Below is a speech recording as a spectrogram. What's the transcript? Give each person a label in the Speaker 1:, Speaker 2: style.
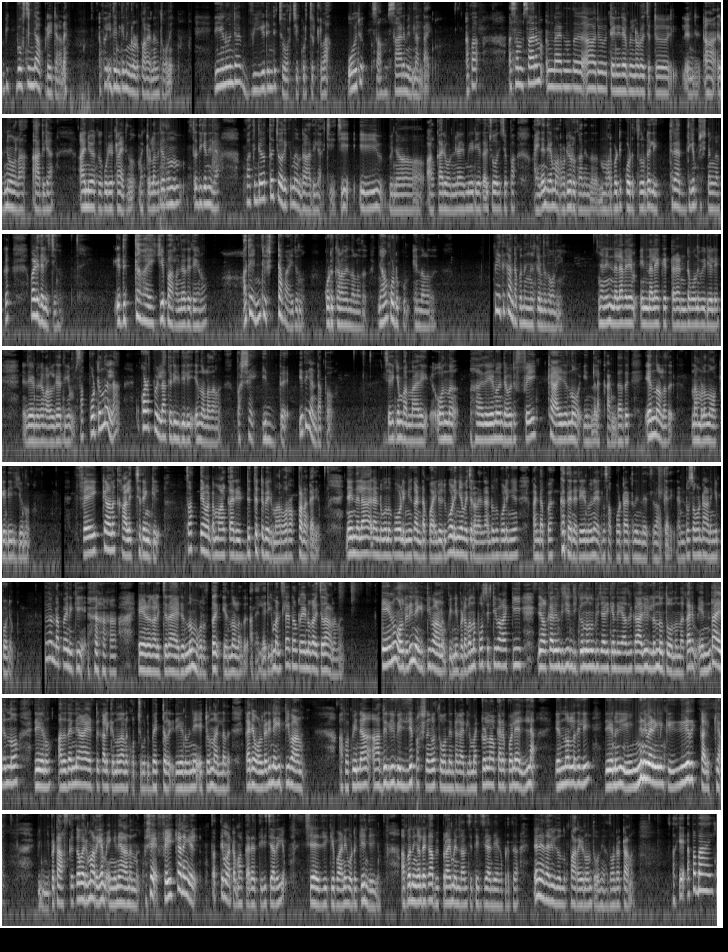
Speaker 1: Big ബോസിന്റെ update ആണ് അപ്പോൾ ഇതെനിക്ക് നിങ്ങളോട് പറയണമെന്ന് തോന്നി. രേണുവിന്റെ വീടിന്റെ ചോർച്ചയെക്കുറിച്ചിട്ടുള്ള ഒരു സംസാരം ഇന്നുണ്ടായി. അപ്പോൾ ആ സംസാരം ഉണ്ടായിരുന്നത് ആ ഒരു ടെന്നി ടേബിളിനോട് വെച്ചിട്ട് നോള ആദില അനുവൊക്കെ കൂടിയിട്ടായിരുന്നു. മറ്റുള്ളവരതൊന്നും ശ്രദ്ധിക്കുന്നില്ല. അപ്പോൾ അതിന്റെ അകത്ത് ചോദിക്കുന്നുണ്ട് ആദില ചേച്ചി ഈ പിന്നെ ആൾക്കാർ ഓൺലൈൻ മീഡിയക്കാർ ചോദിച്ചപ്പോൾ അതിനെന്തിനാ മറുപടി കൊടുക്കാൻ നിന്നത്? മറുപടി കൊടുത്തതുകൊണ്ടല്ലേ ഇത്രയധികം പ്രശ്നങ്ങൾക്ക് വഴിതെളിച്ചിരുന്നു എടുത്ത വഴിക്ക് പറഞ്ഞതിടെയാണോ അതെന്റെ ഇഷ്ടമായിരുന്നു കൊടുക്കണമെന്നുള്ളത്. ഞാൻ കൊടുക്കും എന്നുള്ളത്. അപ്പോൾ ഇത് കണ്ടപ്പോൾ നിങ്ങൾക്ക് എന്ത് തോന്നി? ഞാൻ ഇന്നലെ വരെ ഇന്നലെയൊക്കെ ഇട്ട രണ്ട് മൂന്ന് വീഡിയോയിൽ രേണുവിനെ വളരെയധികം സപ്പോർട്ട് എന്നല്ല കുഴപ്പമില്ലാത്ത രീതിയിൽ എന്നുള്ളതാണ്. പക്ഷേ ഇത് ഇത് കണ്ടപ്പോൾ ശരിക്കും പറഞ്ഞാൽ ഒന്ന് രേണുവിന്റെ ഒരു ഫേക്കായിരുന്നോ ഇന്നലെ കണ്ടത് എന്നുള്ളത് നമ്മൾ നോക്കേണ്ടിയിരിക്കുന്നു. ഫേക്കാണ് കളിച്ചതെങ്കിൽ സത്യമായിട്ടും ആൾക്കാർ എടുത്തിട്ട് പെരുമാറും ഉറപ്പാണ് കാര്യം. ഞാൻ ഇന്നലെ രണ്ട് മൂന്ന് പോളിങ് കണ്ടപ്പോൾ ഒരു പോളിങ് ഞാൻ വെച്ചിട്ടുണ്ടായിരുന്നു. രണ്ട് മൂന്ന് പോളിങ് കണ്ടപ്പോൾ ഒക്കെ തന്നെ രേണുവിനായിരുന്നു സപ്പോർട്ടായിട്ട് നിന്നിരുന്ന ആൾക്കാർ രണ്ട് ദിവസം കൊണ്ടാണെങ്കിൽ പോലും. കണ്ടപ്പോൾ എനിക്ക് രേണു കളിച്ചതായിരുന്നു പുറത്ത് എന്നുള്ളത്. അതെല്ലാവർക്കും മനസ്സിലായിട്ടും രേണു കളിച്ചതാണെന്ന്. രേണു ഓൾറെഡി നെഗറ്റീവാണ് പിന്നെ ഇവിടെ വന്ന് പോസിറ്റീവ് ആക്കി ആൾക്കാർ എന്ത് എന്ന് വിചാരിക്കേണ്ട യാതൊരു കാര്യമില്ലെന്ന് തോന്നുന്ന. കാര്യം എന്തായിരുന്നോ രേണു? അത് തന്നെ ആയിട്ട് കളിക്കുന്നതാണ് കുറച്ചും കൂടി ബെറ്റർ രേണുവിന് ഏറ്റവും നല്ലത്. കാര്യം ഓൾറെഡി നെഗറ്റീവാണ് അപ്പോൾ പിന്നെ അതിൽ വലിയ പ്രശ്നങ്ങൾ തോന്നേണ്ട കാര്യമില്ല. മറ്റുള്ള ആൾക്കാരെ പോലെ അല്ല. എന്നുള്ളതിൽ രേണുവിന് എങ്ങനെ വേണമെങ്കിലും കയറി കളിക്കാം. പിന്നെ ഇപ്പോൾ ടാസ്ക്കൊക്കെ വരുമ്പോൾ അറിയാം എങ്ങനെയാണെന്ന്. പക്ഷേ ഫേക്ക് ആണെങ്കിൽ സത്യമായിട്ടും ആൾക്കാരെ തിരിച്ചറിയും. ശരിക്ക് പണി കൊടുക്കുകയും ചെയ്യും. അപ്പോൾ നിങ്ങളുടെയൊക്കെ അഭിപ്രായം എന്താണെന്ന് വെച്ചാൽ തിരിച്ചാൻ രേഖപ്പെടുത്തുക. ഞാൻ ഏതായാലും ഇതൊന്ന് പറയണമെന്ന് തോന്നി. അതുകൊണ്ടിട്ടാണ്. ഓക്കെ അപ്പോൾ ബൈ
